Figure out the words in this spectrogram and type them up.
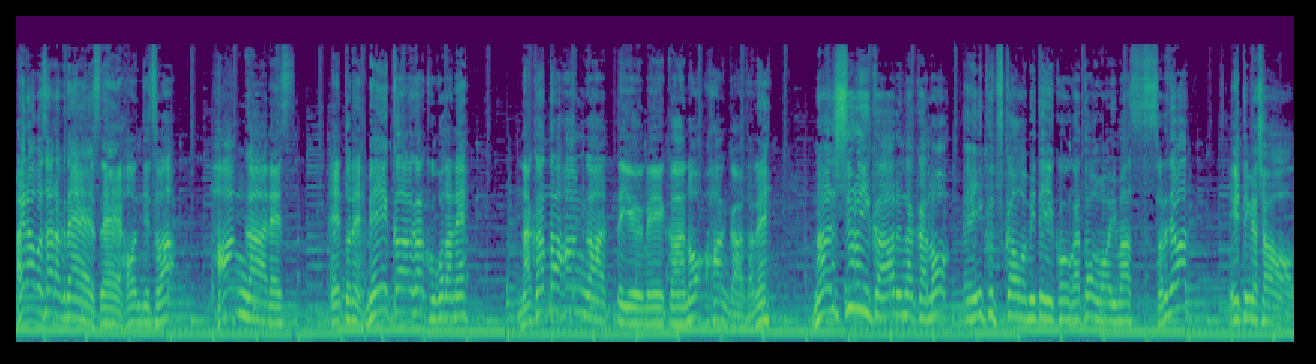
はい、どうも、サーラクです。えー、本日は、ハンガーです。えーっとね、メーカーがここだね。中田ハンガーっていうメーカーのハンガーだね。何種類かある中の、えーいくつかを見ていこうかと思います。それでは、行ってみましょ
